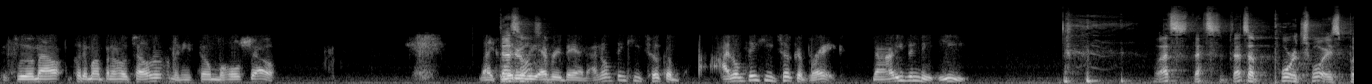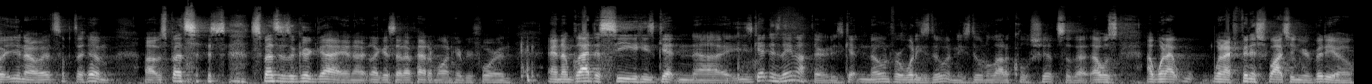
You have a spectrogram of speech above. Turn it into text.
We flew him out, put him up in a hotel room, and he filmed the whole show. Like That's literally awesome. every band. I don't think he took a. I don't think he took a break. Not even to eat. That's that's that's a poor choice, but you know it's up to him. Uh, Spencer's a good guy, and I, like I said, I've had him on here before, and, and I'm glad to see he's getting uh, he's getting his name out there, and he's getting known for what he's doing. He's doing a lot of cool shit. So that that was I, when I when I finished watching your video,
